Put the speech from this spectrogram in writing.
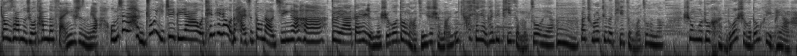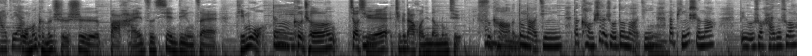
告诉他们的时候，他们的反应是怎么样？我们现在很注意这个呀，我天天让我的孩子动脑筋啊哈。对呀、但是有些时候动脑筋是什么？你看想想看这题怎么做呀？嗯那除了这个题怎么做呢？生活中很多时候都可以培养孩子呀。我们可能只是把孩子限定在题目、对课程、教学这个大环境当中去。思考、动脑筋，到考试的时候动脑筋。那平时呢？比如说孩子说：“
